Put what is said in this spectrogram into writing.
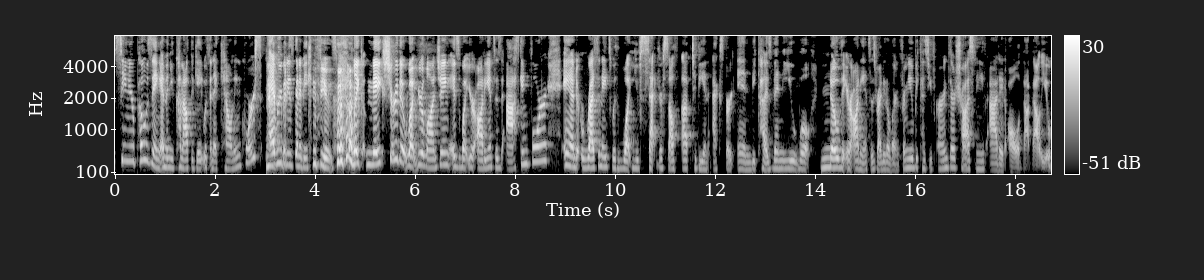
senior posing and then you come out the gate with an accounting course, everybody's going to be confused. like make sure that what you're launching is what your audience is asking for and resonates with what you've set yourself up to be an expert in because then you will know that your audience is ready to learn from you because you've earned their trust and you've added all of that value.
